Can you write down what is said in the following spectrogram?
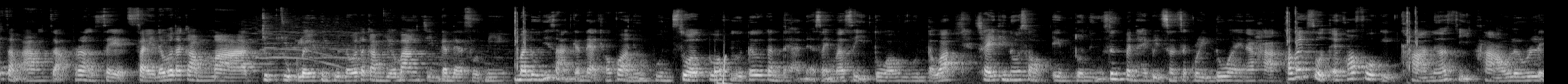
ชสำอางจากฝรั่งเศส ใส่นวัตกรรมมาจุกๆเลยคุณคุณนวัตกรรมเยอะมากจริงกันแดดสูตรนี้ มาดูที่สารกันแดดเขาก่อนคุณคุณส่วนตัวฟิลเตอร์กันแดดเนี่ยใส่มา 4 ตัวคุณแต่ว่าใช้ทีโนสอบเอ็มตัวหนึ่ง ซึ่งเป็นไฮบริดซันสกรีนด้วยนะคะเขาเป็นสูตร Aqua Fluid ค่ะเนื้อสีขาวเหล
